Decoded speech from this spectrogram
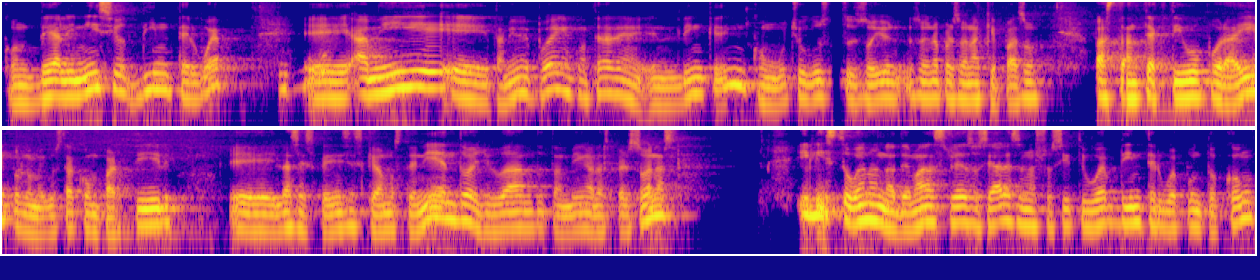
con D al inicio, Dinterweb. Eh, a mí eh, también me pueden encontrar en, LinkedIn con mucho gusto. Soy, soy una persona que paso bastante activo por ahí porque me gusta compartir eh, las experiencias que vamos teniendo, ayudando también a las personas. Y listo, bueno, en las demás redes sociales, en nuestro sitio web, dinterweb.com,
